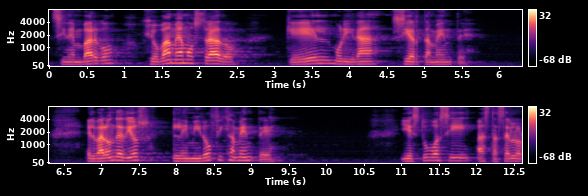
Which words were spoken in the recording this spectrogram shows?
Sin embargo, Jehová me ha mostrado que él morirá ciertamente. El varón de Dios le miró fijamente y estuvo así hasta hacerlo,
